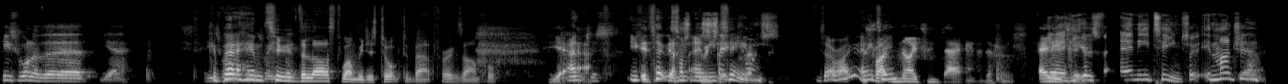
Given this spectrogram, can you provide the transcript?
he's one of the yeah. Compare him things where you to think, the last one we just talked about, for example. Yeah. And just you can take this on just any team. Ridiculous. Is that right? Any it's like team? night and day the difference. Any yeah, he goes for any team. So imagine Yeah.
